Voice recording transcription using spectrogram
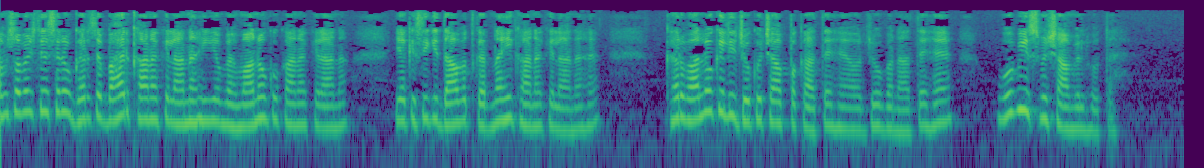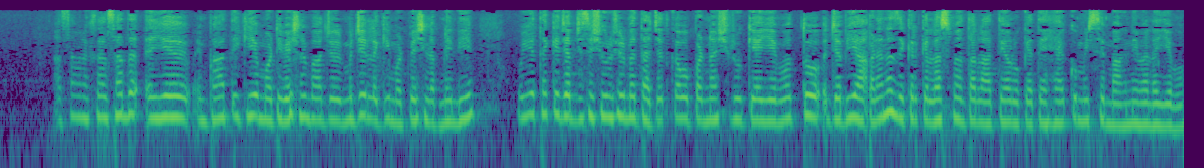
ہم سمجھتے صرف گھر سے باہر کھانا کھلانا ہی یا مہمانوں کو کھانا کھلانا یا کسی کی دعوت کرنا ہی کھانا کھلانا ہے۔ گھر والوں کے لیے جو کچھ آپ پکاتے ہیں اور جو بناتے ہیں، وہ بھی اس میں شامل ہوتا ہے۔ السلام علیکم سد یہ بات ایک یہ موٹیویشنل بات جو مجھے لگی موٹیویشن اپنے لیے، وہ یہ تھا کہ جب جیسے شروع شروع میں تاجد کا وہ پڑھنا شروع کیا یہ وہ، تو جب یہ پڑھا نا ذکر کے لسم تعالیٰ آتے ہیں اور وہ کہتے ہیں کو مجھ سے مانگنے والا یہ وہ۔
